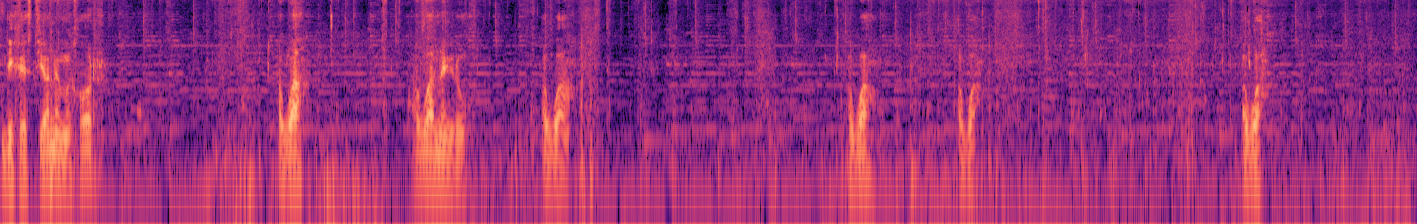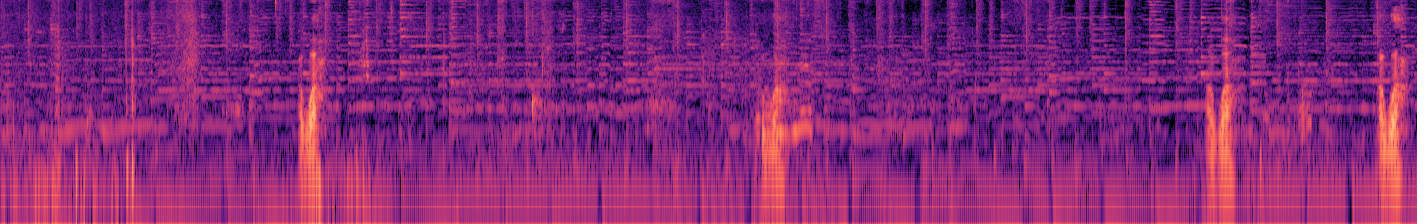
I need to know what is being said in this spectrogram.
digestione mejor agua Agua negro. Agua. Agua. Agua. Agua. Agua. Agua. Agua. Agua.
